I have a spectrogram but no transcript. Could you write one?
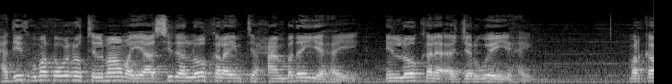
Xadiidku marka wuxuu tilmaamayaa sida loo kala imtixaan badan yahay in loo kala ajar weyn yahay. Marka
